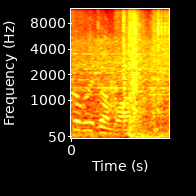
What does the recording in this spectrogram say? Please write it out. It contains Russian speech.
会不会转播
